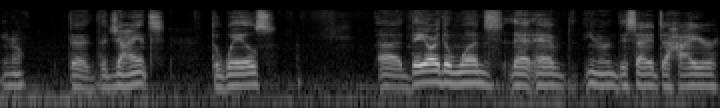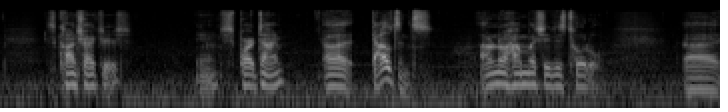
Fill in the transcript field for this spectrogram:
You know, the the giants, the whales. Uh, they are the ones that have you know decided to hire contractors, you know, just part time. Uh, thousands. I don't know how much it is total, uh,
